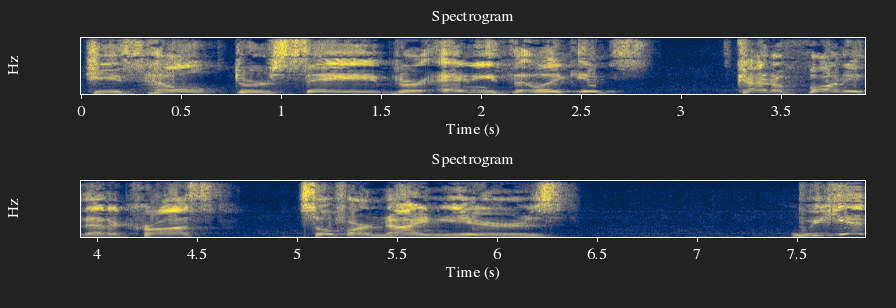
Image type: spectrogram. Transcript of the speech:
he's helped or saved or anything. Like it's kind of funny that across so far nine years, we get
